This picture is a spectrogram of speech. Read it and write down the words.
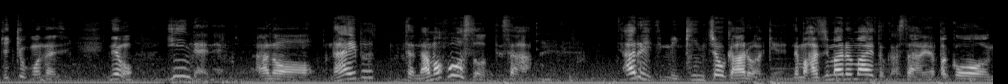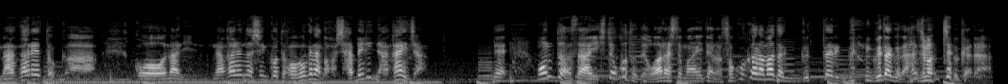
結局同じ。でも、いいんだよね。あの、ライブって生放送ってさ、ある意味緊張感あるわけ。でも始まる前とかさ、やっぱこう流れとか、こう何流れの進行って僕なんか喋り長いじゃん。で、本当はさ、一言で終わらせてもらいたいのは、そこからまたぐったり、ぐだぐだ始まっちゃうから、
